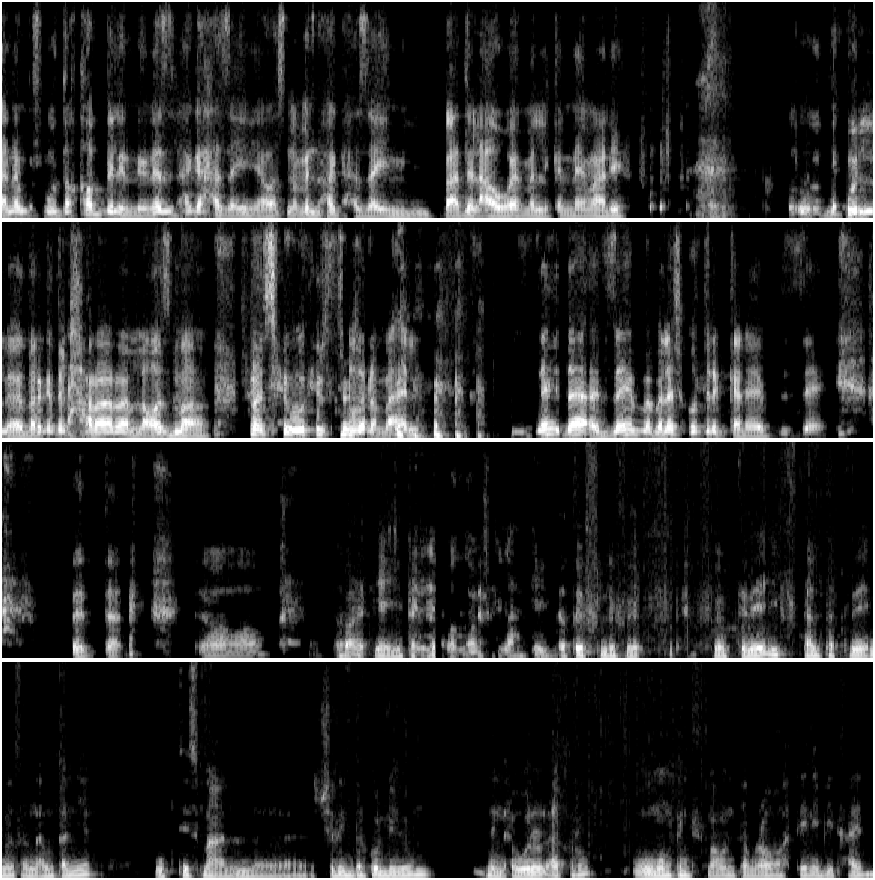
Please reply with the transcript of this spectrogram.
أنا مش متقبل إنه ينزل حاجة حزيني أو أسمع منه حاجة حزيني بعد العوامة اللي كان نايم عليها. ودرجه الحرارة العظمى مسؤول صغرى مقلي إزاي ده؟ إزاي ما بلاش كتر الكلام؟ إزاي؟ ده أنت آه يعني والله مشكلة حكايه أنت طفل في في ابتدائي في ثالثه ابتدائي مثلا أو تانية وبتسمع ال- الشريط ده كل يوم من أوله لآخره وممكن تسمعه وأنت مروح تاني بيتعاد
